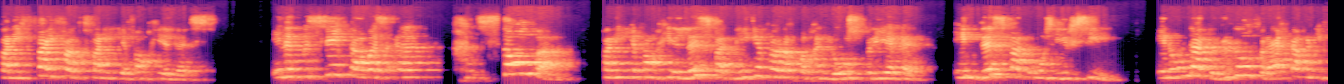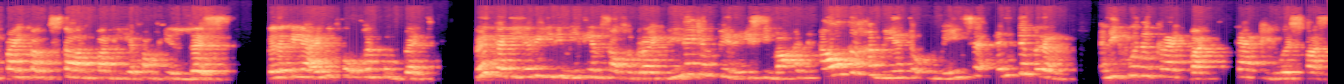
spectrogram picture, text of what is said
van die vyfvoud van die evangelis. En ek besef daar was 'n salwing van die evangelis wat net eenvoudig begin losbreek het. En dis wat ons hier sien. En omdat Rudolf regtig in die vyfvoud staan van die evangelis, wil ek hê hy moet vanoggend kom bid. Bid dat die Here hierdie medium sal gebruik, nie net in Peres nie, maar in elke gemeente om mense in te bring in die koninkryk wat kerkloos was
